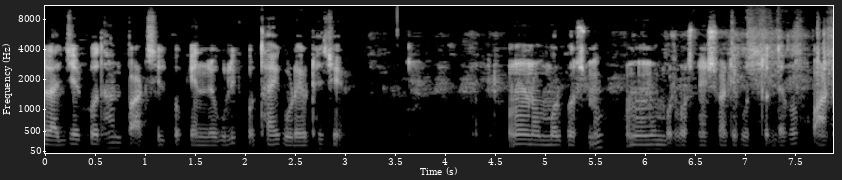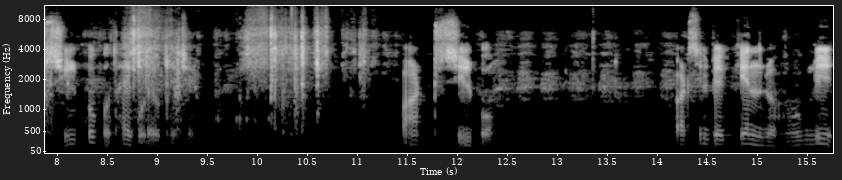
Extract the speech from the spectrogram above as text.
রাজ্যের প্রধান পাট শিল্প কেন্দ্রগুলি কোথায় গড়ে উঠেছে? পনেরো নম্বর প্রশ্ন, পনেরো নম্বর প্রশ্নের সঠিক উত্তর দেখো। পাট শিল্প কোথায় গড়ে উঠেছে? পাট শিল্প। পাট শিল্পের কেন্দ্র হুগলি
